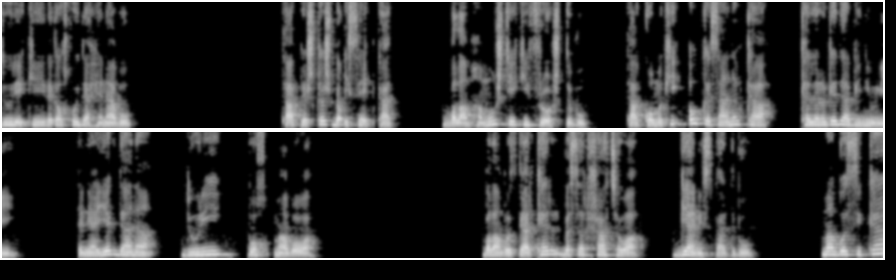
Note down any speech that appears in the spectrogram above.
دوورێکی لەگەڵ خۆیدا هێنابوو تا پێشکەش بە عیسای بکات، بەڵام هەموو شتێکی فرۆشتبوو تا کۆمەکی ئەو کەسانە بکا کە لە ڕێگەدا بینیونی. تەنیا یەک دانە دووری بۆ مابۆوە. بەڵام ڕزگارکەر بەسەر خاچەوە گیانی سپاردبوو. ماگۆسیکا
